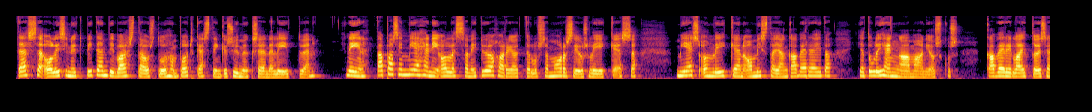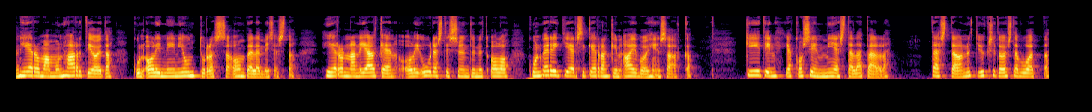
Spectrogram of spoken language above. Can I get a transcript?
tässä olisi nyt pitempi vastaus tuohon podcastin kysymykseen liittyen. Niin, tapasin mieheni ollessani työharjoittelussa Morsiusliikkeessä. Mies on liikkeen omistajan kavereita ja tuli hengaamaan joskus. Kaveri laittoi sen hieromaan mun hartioita, kun olin niin juntturassa ompelemisesta. Hieronnan jälkeen oli uudesti syntynyt olo, kun veri kiersi kerrankin aivoihin saakka. Kiitin ja kosin miestä läpällä. Tästä on nyt 11 vuotta.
